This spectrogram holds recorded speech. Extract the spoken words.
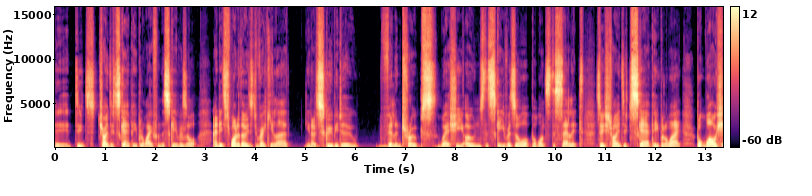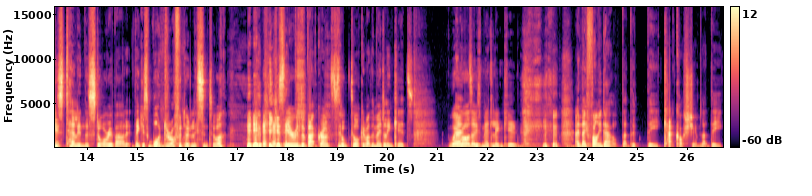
it's trying to scare people away from the ski Mm-hmm. resort, and it's one of those regular, you know, Scooby Doo villain tropes where she owns the ski resort but wants to sell it, so he's trying to scare people away. But while she's telling the story about it, they just wander off and don't listen to her. you just hear her in the background still talking about the meddling kids. Where And- are those meddling kids? and they find out that the, the cat costume that the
